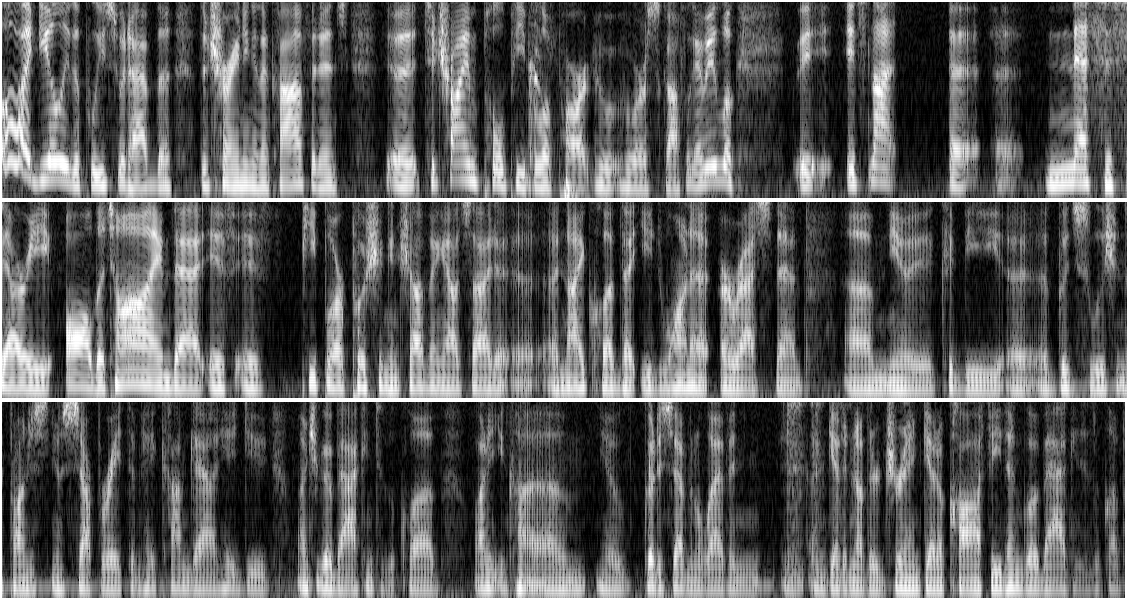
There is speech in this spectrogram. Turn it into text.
Oh, ideally, the police would have the, the training and the confidence uh, to try and pull people apart who, who are scuffling. I mean, look, it, it's not uh, uh, necessary all the time that if if people are pushing and shoving outside a, a nightclub that you'd want to arrest them. Um, you know, it could be a, a, good solution. The problem just you know separate them. Hey, calm down. Hey, dude, why don't you go back into the club? Why don't you um, you know go to 7-Eleven and, and, get another drink, get a coffee, then go back into the club?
